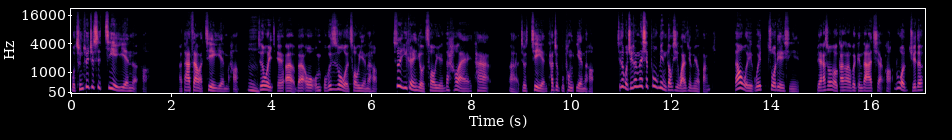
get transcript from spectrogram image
我纯粹就是戒烟了哈啊，大家知道吧？戒烟嘛哈，嗯，就是我以前啊不我我我不是说我抽烟了哈，就是一个人有抽烟，但后来他啊就戒烟，他就不碰烟了哈。其实我觉得那些负面的东西完全没有帮助。然后我也会做练习，比方说，我刚刚会跟大家讲哈，如果觉得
